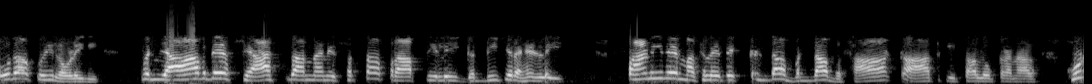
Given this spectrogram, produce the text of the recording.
ਉਹਦਾ ਕੋਈ ਰੌਲਾ ਹੀ ਨਹੀਂ। ਪੰਜਾਬ ਦੇ ਸਿਆਸਤਦਾਨਾਂ ਨੇ ਸੱਤਾ ਪ੍ਰਾਪਤੀ ਲਈ ਗੱਦੀ 'ਚ ਰਹਿਣ ਲਈ ਪਾਣੀ ਦੇ ਮਸਲੇ ਤੇ ਕਿੱਡਾ ਵੱਡਾ ਵਸਾ ਘਾਤ ਕੀਤਾ ਲੋਕਾਂ ਨਾਲ। ਹੁਣ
